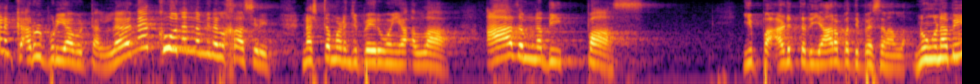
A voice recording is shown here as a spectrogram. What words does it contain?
எனக்கு அருள் புரியாவிட்டால் லனகூனன்ன மினல் ஹாசிரின். நஷ்டம் அடைஞ்சு போயிருவோம் யா அல்லாஹ். ஆதம் நபி பாஸ். இப்ப அடுத்தது யாரை பத்தி பேசலாம் அல்லாஹ்? நபி?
